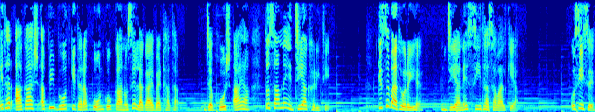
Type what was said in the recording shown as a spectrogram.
इधर आकाश अभी भूत की तरह फ़ोन को कानों से लगाए बैठा था। जब होश आया तो सामने जिया खड़ी थी। किससे बात हो रही है? जिया ने सीधा सवाल किया। उसी से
